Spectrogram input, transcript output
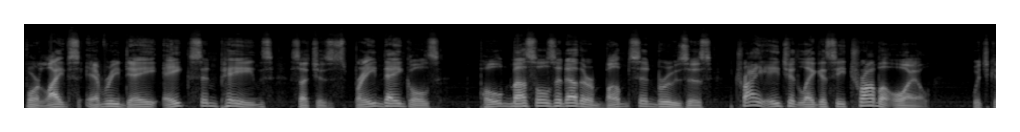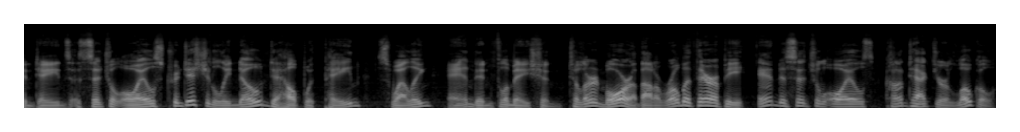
For life's everyday aches and pains, such as sprained ankles, pulled muscles, and other bumps and bruises, try Ancient Legacy Trauma Oil which contains essential oils traditionally known to help with pain, swelling, and inflammation. To learn more about aromatherapy and essential oils, contact your local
